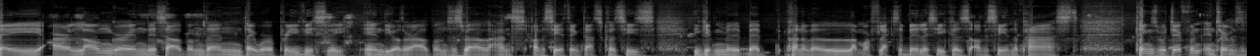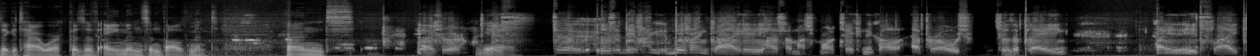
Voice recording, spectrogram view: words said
they are longer in this album than they were previously in the other albums as well. And obviously, I think that's because he's he give him a, a kind of a lot more flexibility because obviously in the past things were different in terms of the guitar work because of Amen's involvement. And yeah sure yeah, he's, a different different guy he has a much more technical approach to the playing and it's like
